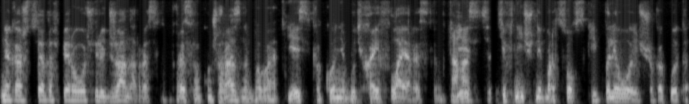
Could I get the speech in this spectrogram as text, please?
Мне кажется, это в первую очередь жанр рестлинг. Рестлинг, он же разный бывает. Есть какой-нибудь хай-флай рестлинг, ага. есть техничный борцовский, полевой еще какой-то.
